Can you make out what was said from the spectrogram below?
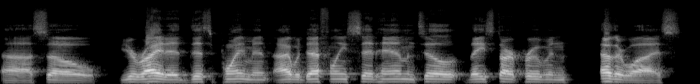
Uh, so you're right, a disappointment. I would definitely sit him until they start proving otherwise.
